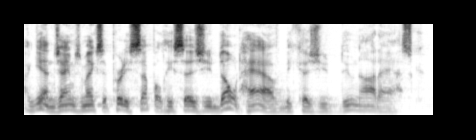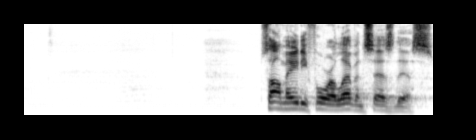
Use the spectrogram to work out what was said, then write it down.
again, James makes it pretty simple. He says, You don't have because you do not ask. Psalm 84 11 says this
